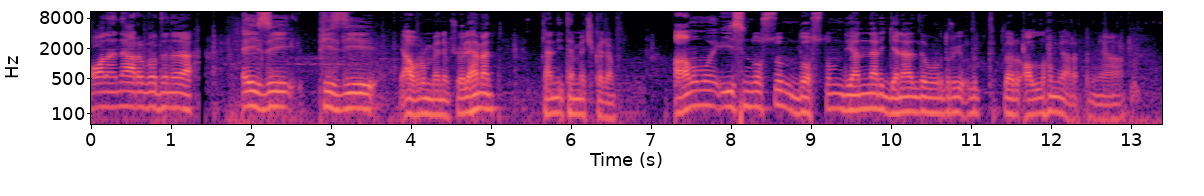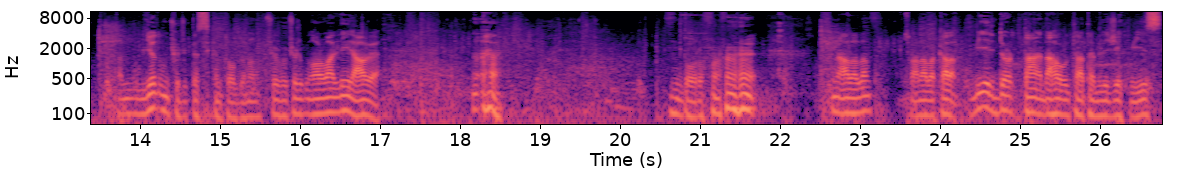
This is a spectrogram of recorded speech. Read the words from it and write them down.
Ona ne arvadını. Easy peasy. Yavrum benim şöyle hemen kendi itemime çıkacağım. Ama mı iyisin dostum dostum diyenler genelde vurduruyor ılık tipler Allah'ım yarabbim ya. Ben biliyordum çocukta sıkıntı olduğunu. Çocuk, çocuk normal değil abi. Doğru. Şunu alalım. Sonra bakalım. Bir dört tane daha ulti atabilecek miyiz?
